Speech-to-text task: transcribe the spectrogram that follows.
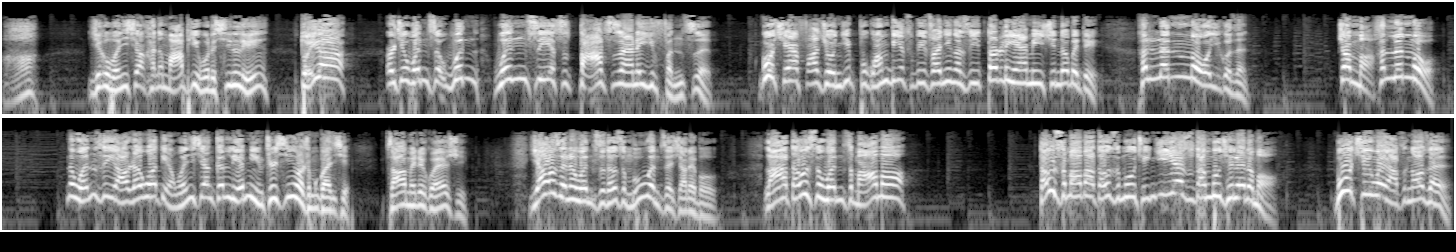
啊！一个蚊香还能麻痹我的心灵？对啊，而且蚊子蚊蚊子也是大自然的一份子。我现在发觉，你不光比吃比穿，你硬是一点怜悯心都没得。很冷漠一个人，叫嘛？很冷漠。那蚊子咬人，我点蚊香，跟怜悯之心有什么关系？咋没得关系？咬人的蚊子都是母蚊子，晓得不？那都是蚊子妈妈，都是妈妈，都是母亲，你也是当母亲的了嘛？母亲为啥子咬人？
